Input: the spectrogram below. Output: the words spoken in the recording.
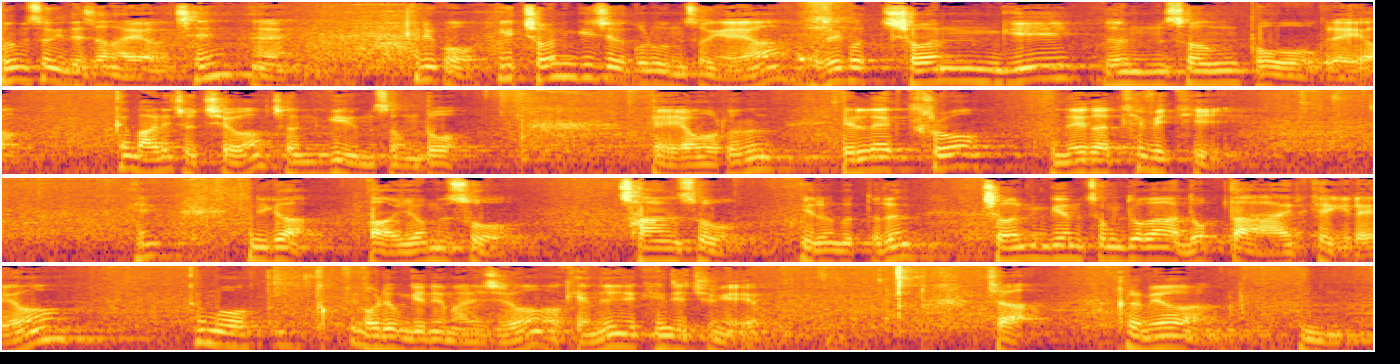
음성이 되잖아요. 그치? 네. 그리고 이게 전기적으로 음성이에요. 그리고 전기 음성도 그래요. 그 말이 좋죠. 전기 음성도. 네, 영어로는 electro negativity. 예? 그러니까 어, 염소, 산소 이런 것들은 전염 정도가 높다 이렇게 얘기를 해요. 그 뭐 어려운 개념 아니죠. 굉장히 굉장히 중요해요. 자, 그러면 음,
